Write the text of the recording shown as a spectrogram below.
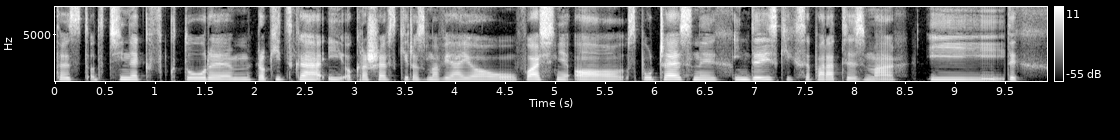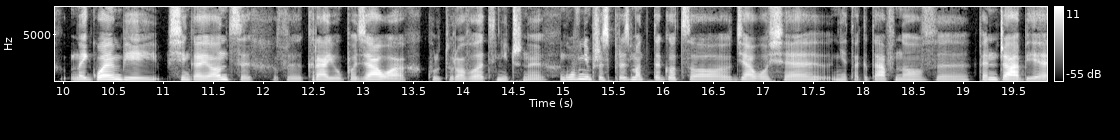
To jest odcinek, w którym Rokicka i Okraszewski rozmawiają właśnie o współczesnych indyjskich separatyzmach i tych najgłębiej sięgających w kraju podziałach kulturowo-etnicznych, głównie przez pryzmat tego, co działo się nie tak dawno w Pendżabie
